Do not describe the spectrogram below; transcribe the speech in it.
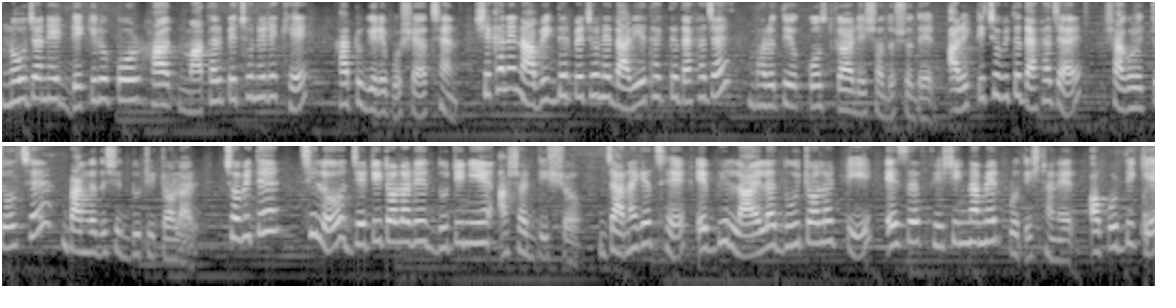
নৌযানের ডেকের ওপর হাত মাথার পেছনে রেখে হাঁটু গেড়ে বসে আছেন। সেখানে নাবিকদের পেছনে দাঁড়িয়ে থাকতে দেখা যায়, ভারতীয় কোস্ট গার্ডের সদস্যদের। আরেকটি ছবিতে দেখা যায়, সাগরে চলছে বাংলাদেশের দুটি ট্রলার। ছবিতে ছিল জেটি ট্রলারের দুটি নিয়ে আসার দৃশ্য। জানা গেছে, এফভি লায়লা দুই ট্রলারটি এস এফ ফিশিং নামের প্রতিষ্ঠানের। অপরদিকে,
